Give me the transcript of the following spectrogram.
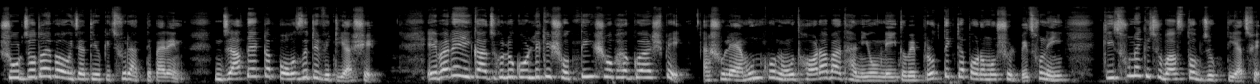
সূর্যোদয় বা ওই জাতীয় কিছু রাখতে পারেন, যাতে একটা পজিটিভিটি আসে। এবারে এই কাজগুলো করলে কি সত্যিই সৌভাগ্য আসবে? আসলে এমন কোনো ধরা বাঁধা নিয়ম নেই, তবে প্রত্যেকটা পরামর্শের পেছনেই কিছু না কিছু বাস্তব যুক্তি আছে।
